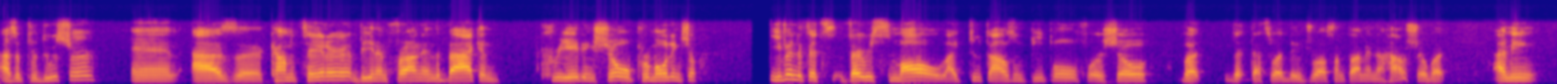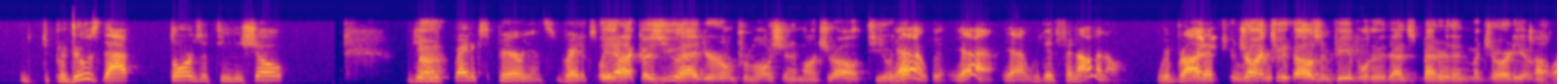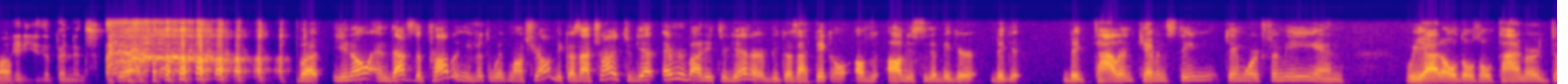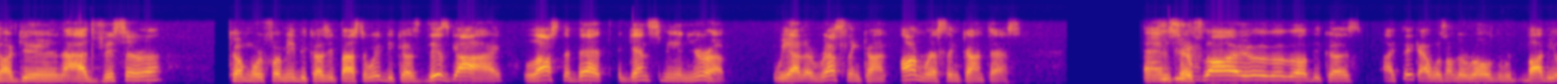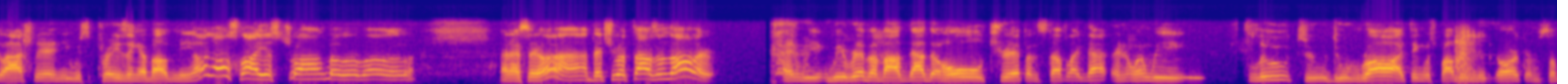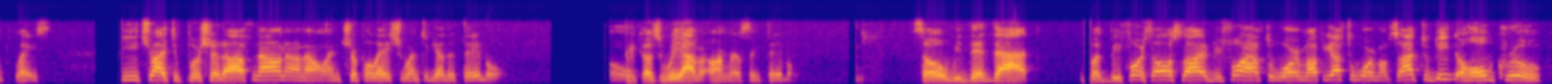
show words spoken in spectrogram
as a producer and as a commentator, being in front and the back and creating show, promoting show, even if it's very small, like 2,000 people for a show, but th- that's what they draw sometime in a house show. But I mean, to produce that towards a TV show, give me great experience, great experience. Well, experience. yeah, because you had your own promotion in Montreal, TOW. yeah, we, yeah, yeah, we did phenomenal. We brought Yeah, it. if you're to- drawing two thousand people, dude. That's better than majority of Oh, well. any independents. Yeah. But you know, and that's the problem with with Montreal because I tried to get everybody together because I pick obviously the bigger, bigger, big talent. Kevin Steen came work for me, and we had all those old timer Duggan. I had Viscera come work for me because he passed away because this guy lost a bet against me in Europe. We had a wrestling con arm wrestling contest, and mm-hmm. he said fly blah, blah, blah, because I think I was on the road with Bobby Lashley and he was praising about me. Oh no, Sly is strong, blah blah blah. blah. And I say, oh, I bet you a thousand dollar. And we we rib about that the whole trip and stuff like that. And when we flew to do Raw, I think it was probably New York or someplace. He tried to push it off. No, no, no. And Triple H went to get a table oh, because we have an arm wrestling table. So we did that. But before it's all slide, before I have to warm up, you have to warm up. So I had to beat the whole crew,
